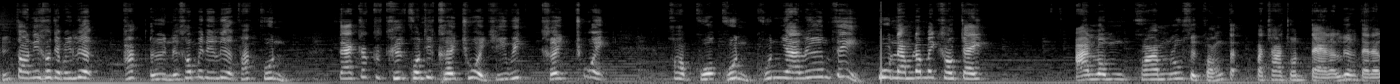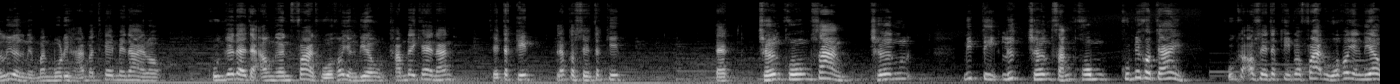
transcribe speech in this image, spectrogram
ถึงตอนนี้เขาจะไปเลือกพักอื่นหรือเขาไม่ได้เลือกพักคุณ แต่ก็คือคนที่เคยช่วยชีวิต เคยช่วย ครอบครัวคุณ คุณอย่าลืมสิ ผู้นำแล้วไม่เข้าใจ อารมณ์ความรู้สึกของประชาชนแต่ละเรื่องแต่ละเรื่องเนี่ยมันบริหารประเทศไม่ได้หรอก คุณก็ได้แต่เอาเงินฟาดหัวเขาอย่างเดียวทำได้แค่นั้น เศรษฐกิจแล้วก็เศรษฐกิจ แต่เชิงโครงสร้างเชิงมิติลึกเชิงสังคม คุณไม่เข้าใจ คุณก็เอาเศรษฐกิจมาฟาดหัวเขาอย่างเดียว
